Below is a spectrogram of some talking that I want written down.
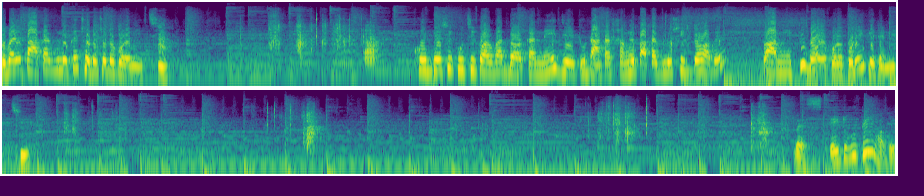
এবারে পাতাগুলোকে ছোট ছোট করে নিচ্ছি। খুব বেশি কুচি করবার দরকার নেই, যেহেতু ডাঁটার সঙ্গে পাতাগুলো সিদ্ধ হবে। তো আমি একটু বড় করে করেই কেটে নিচ্ছি। ব্যাস, এইটুকুতেই হবে।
